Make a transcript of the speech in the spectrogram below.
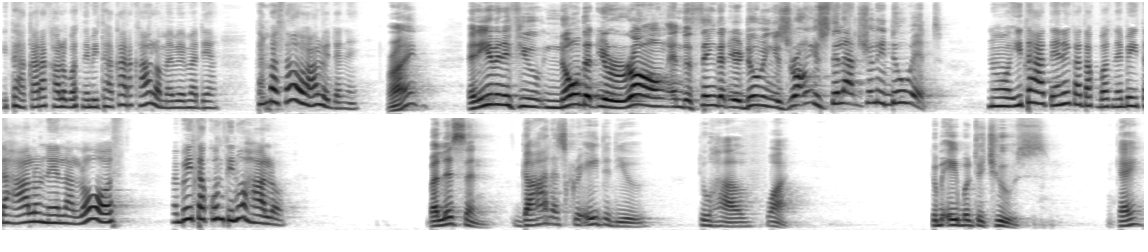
ita hakara halo bat nebi ita hakara halo mebe madian. Tambah sao halo dane. Right? And even if you know that you're wrong and the thing that you're doing is wrong, you still actually do it. No, ita hatene katak bat nebe ita halo nela los, mebe ita continua halo. But listen, God has created you to have what? To be able to choose. Okay?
